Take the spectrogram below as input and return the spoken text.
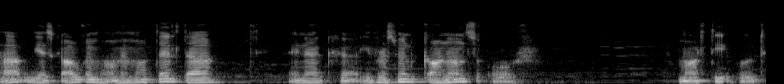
Հա, ես կարող եմ համեմատել դա օրինակ երբ ասում են կանանց օր մարտի 8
